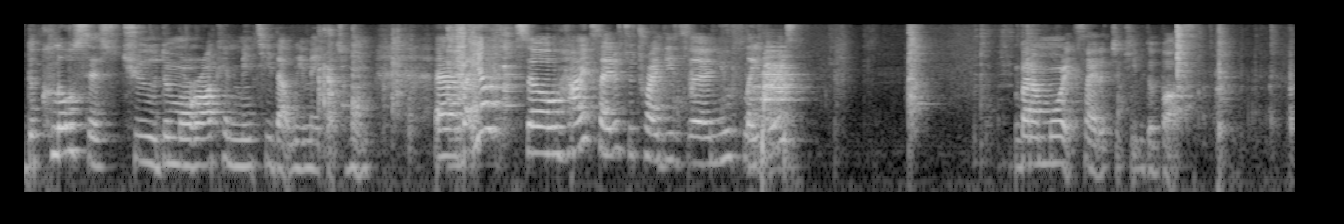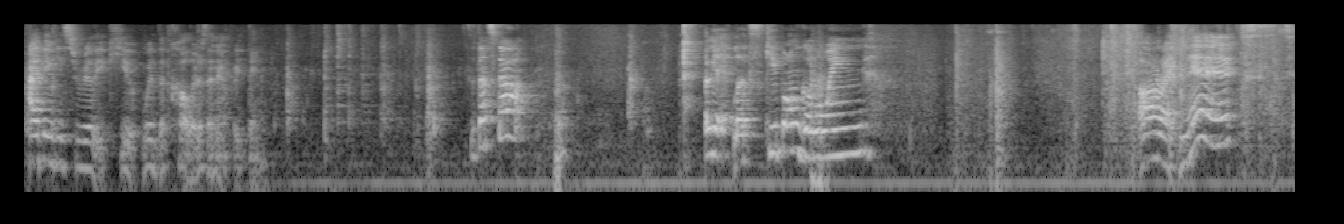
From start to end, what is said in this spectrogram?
the closest to the Moroccan minty that we make at home. Uh, but yeah, so I'm excited to try these uh, new flavors. But I'm more excited to keep the box. I think it's really cute with the colors and everything. So that's that. Okay, let's keep on going. All right, next.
